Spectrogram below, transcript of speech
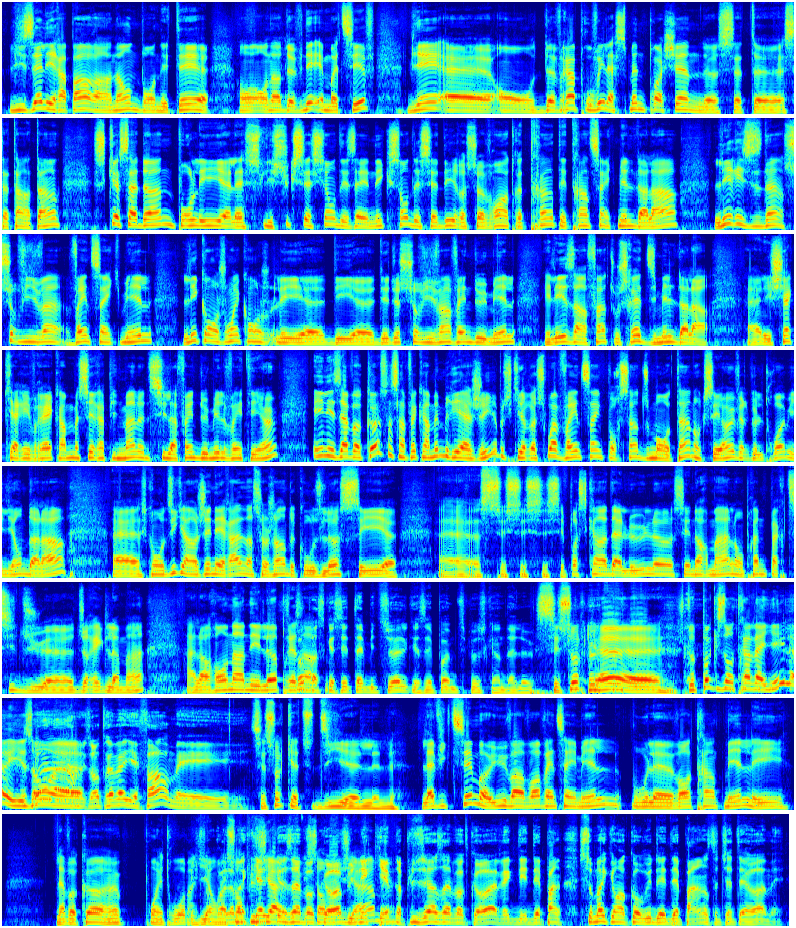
lisait les rapports en ondes, on, était, on, en devenait émotif. Bien, euh, on devrait approuver la semaine prochaine cette, euh, cette entente. Ce que ça donne pour les, successions des aînés qui sont décédés recevront entre 30 et 35 000 Les résidents survivants, 25 000 Les conjoints les, euh, des, des, deux survivants, 22 000 Et les enfants toucheraient 10 000 Les chèques qui arriveraient quand même assez rapidement d'ici la fin de 2020 2021. Et les avocats, ça, ça fait quand même réagir puisqu'ils reçoivent 25% du montant, donc c'est 1,3 million de dollars. Euh, ce qu'on dit qu'en général, dans ce genre de cause-là, c'est euh, euh c'est pas scandaleux, c'est normal. On prend une partie du, euh, du règlement. Alors, on en est là présent. pas parce que c'est habituel que c'est pas un petit peu scandaleux. C'est sûr que je doute pas qu'ils ont travaillé, là. Ils ont, ils ont travaillé fort, mais. C'est sûr que tu dis la victime a eu, va avoir 25 000 ou le, va avoir 30 000 et L'avocat, 1,3 million. Ils sont quelques avocats, une équipe de plusieurs avocats avec des dépenses. Sûrement qu'ils ont encore eu des dépenses, etc. Mais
